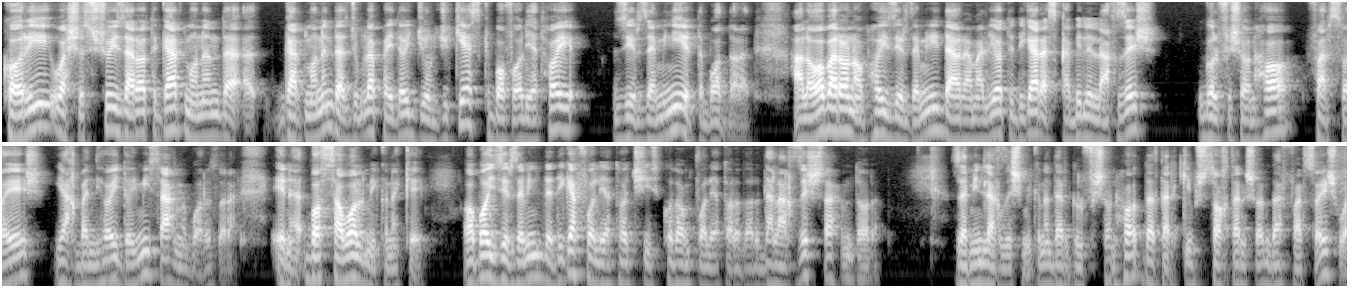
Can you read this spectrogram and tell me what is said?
کاری و شستشوی ذرات گرد مانند گرد مانند از جمله پیدای جیولوژیکی است که با فعالیت های زیرزمینی ارتباط دارد. علاوه بر آن آبهای زیرزمینی در عملیات دیگر از قبیل لغزش گلفشان ها فرسایش یخبندی های دائمی سهم بارز دارد این با سوال می‌کنه که آبای زیرزمین در دیگه فعالیت ها چیست کدام فعالیت ها را داره؟ در لغزش سهم داره. زمین لغزش می‌کنه در گلفشان ها در ترکیب ساختنشان در فرسایش و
